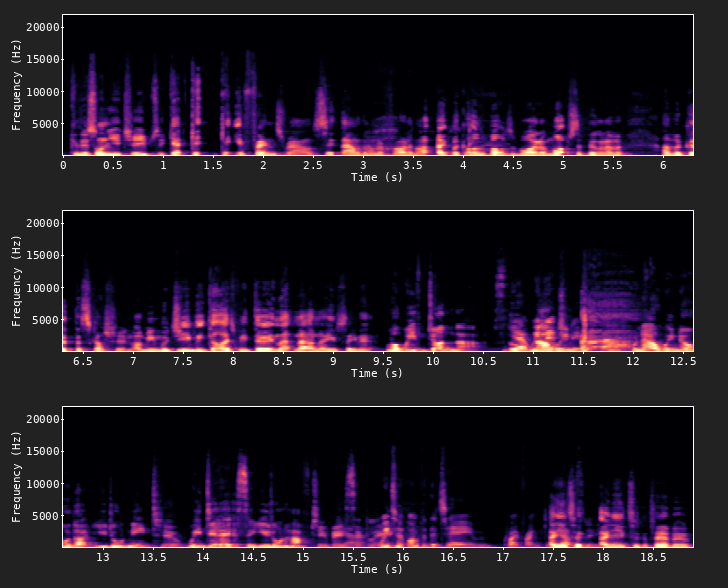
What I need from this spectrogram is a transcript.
because it's on YouTube. So get get get your friends round, sit down with them on a oh. Friday night, open a couple of bottles of wine, and watch the film and have a have a good discussion. I mean, would you be guys be doing that now? Now you've seen it. Well, we've done that. So Yeah, we now literally we, did that. Now we know that you don't need to. We did it so you don't have to, Yeah. basically. We took one for the team, quite frankly. And you absolutely took and you took a fair bit of.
